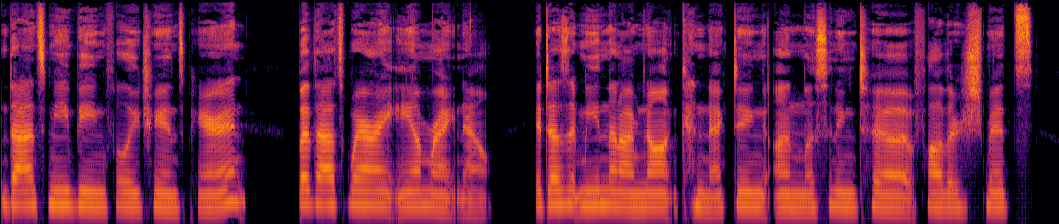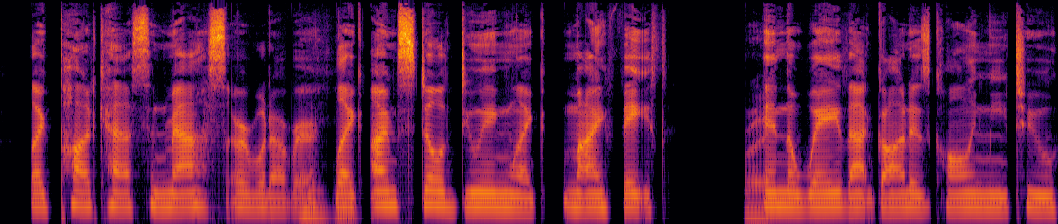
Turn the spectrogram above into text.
that's me being fully transparent, but that's where I am right now. It doesn't mean that I'm not connecting on listening to Father Schmitz's like podcasts and mass or whatever. Mhm. Like I'm still doing like my faith right. in the way that God is calling me to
